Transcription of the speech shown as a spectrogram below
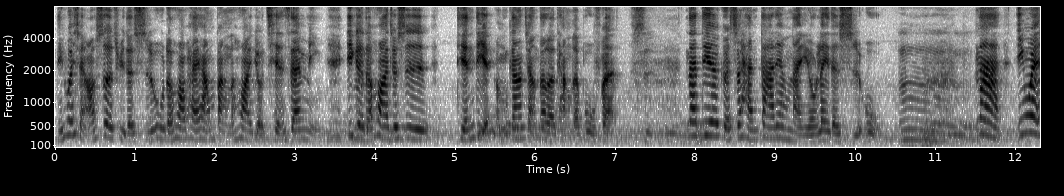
你会想要摄取的食物的话，排行榜的话有前三名，一个的话就是甜点，我们刚刚讲到了糖的部分，是。那第二个是含大量奶油类的食物，嗯，那因为。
